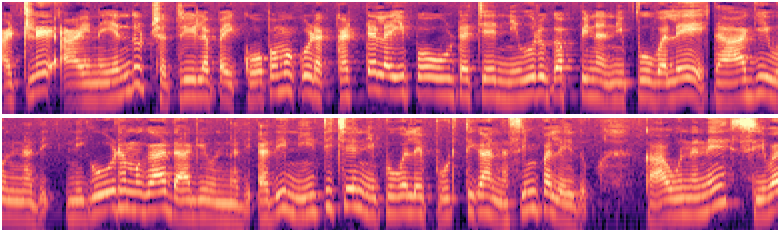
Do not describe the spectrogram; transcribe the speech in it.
అట్లే ఆయన ఎందు క్షత్రియులపై కోపము కూడా కట్టెలైపోవుటచే నివురుగప్పిన నిప్పు వలె దాగి ఉన్నది. నిగూఢముగా దాగి ఉన్నది. అది నీటిచే నిప్పు వలె పూర్తిగా నశింపలేదు. కావుననే శివ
